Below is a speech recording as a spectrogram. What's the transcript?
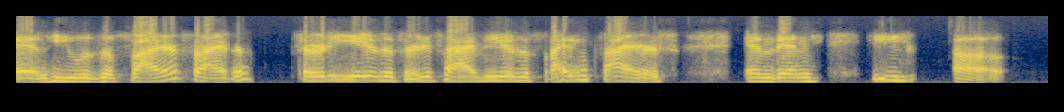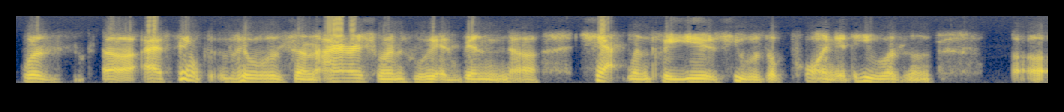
and he was a firefighter. Thirty years or thirty-five years of fighting fires, and then he uh, was uh, I think there was an Irishman who had been uh, chaplain for years. He was appointed. He wasn't uh,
